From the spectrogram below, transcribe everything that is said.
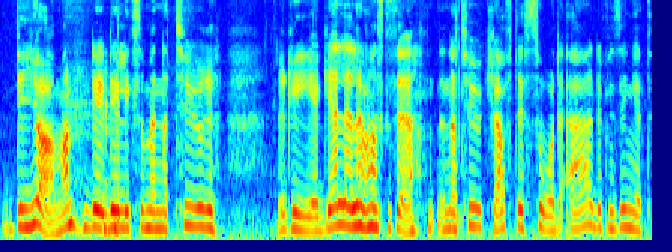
det gör man. Det, det är liksom en naturregel eller vad man ska säga. Naturkraft, det är så det är. Det finns inget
